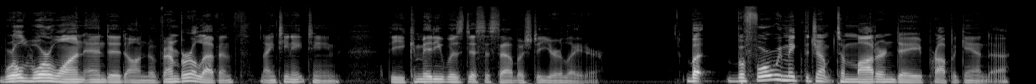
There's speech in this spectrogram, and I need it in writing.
World War I ended on November 11th, 1918. The committee was disestablished a year later. But before we make the jump to modern day propaganda,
